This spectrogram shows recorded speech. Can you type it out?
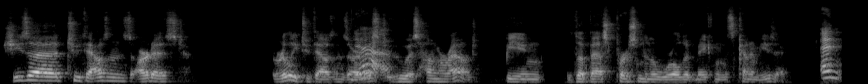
she's a 2000s artist, early 2000s artist Yeah. who has hung around being the best person in the world at making this kind of music. And,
